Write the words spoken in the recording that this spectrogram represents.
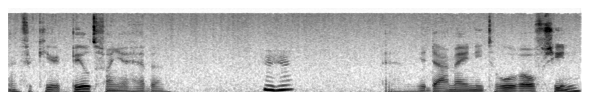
een verkeerd beeld van je hebben. En je daarmee niet horen of zien,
